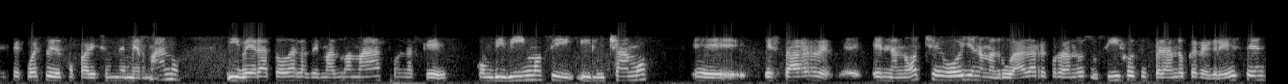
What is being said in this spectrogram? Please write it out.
el secuestro y desaparición de mi hermano y ver a todas las demás mamás con las que convivimos y, luchamos, eh, estar eh, en la noche, hoy, en la madrugada, recordando a sus hijos, esperando que regresen,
